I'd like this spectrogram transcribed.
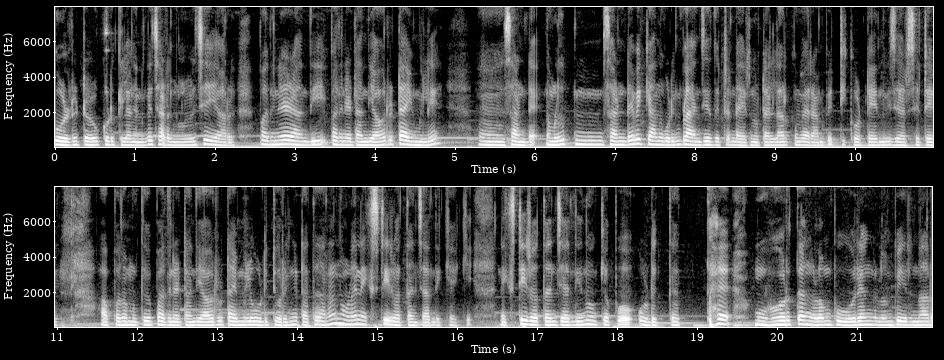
ഗോൾഡ് ഇട്ട് കൊടുക്കൽ അങ്ങനെയൊക്കെ ചടങ്ങുകൾ ചെയ്യാറ്. പതിനേഴാം തീയതി പതിനെട്ടാം തീയതി ആ ഒരു ടൈമിൽ സൺഡേ നമ്മൾ സൺഡേ വെക്കാമെന്ന് കൂടിയും പ്ലാൻ ചെയ്തിട്ടുണ്ടായിരുന്നു കേട്ടോ എല്ലാവർക്കും വരാൻ പറ്റിക്കോട്ടെ എന്ന് വിചാരിച്ചിട്ട്. അപ്പോൾ നമുക്ക് പതിനെട്ടാം തീയതി ആ ഒരു ടൈമിൽ ഓഡിറ്റോറിയം കിട്ടാത്ത കാരണം നമ്മൾ നെക്സ്റ്റ് ഇരുപത്തഞ്ചാം തീയതിക്ക് ആക്കി. നെക്സ്റ്റ് ഇരുപത്തഞ്ചാം തീയതി നോക്കിയപ്പോൾ ഒടുക്കത്തെ മുഹൂർത്തങ്ങളും പൂരങ്ങളും പെരുന്നാൾ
